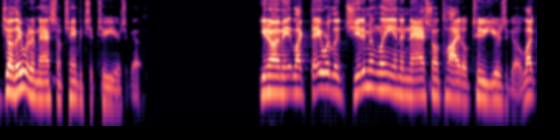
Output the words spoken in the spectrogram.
Joe, they were the national championship two years ago. You know what I mean? Like they were legitimately in a national title two years ago. Like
